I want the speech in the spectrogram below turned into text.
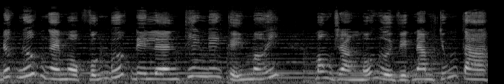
Đất nước ngày một vững bước đi lên thiên niên kỷ mới, mong rằng mỗi người Việt Nam chúng ta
